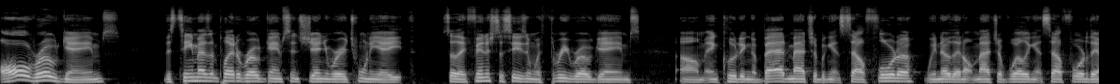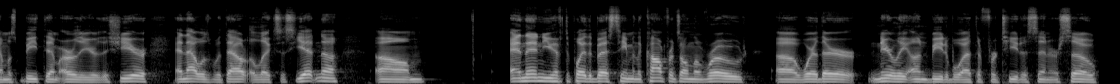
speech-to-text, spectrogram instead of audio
all road games. This team hasn't played a road game since January 28th, so they finished the season with three road games. Um, including a bad matchup against South Florida. We know they don't match up well against South Florida. They almost beat them earlier this year, and that was without Alexis Yetna. Um, and then you have to play the best team in the conference on the road, uh, where they're nearly unbeatable at the Fertitta Center. So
